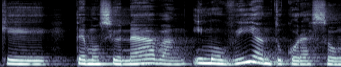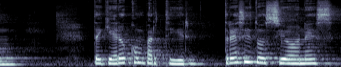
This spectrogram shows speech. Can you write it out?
que te emocionaban y movían tu corazón? Te quiero compartir tres situaciones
